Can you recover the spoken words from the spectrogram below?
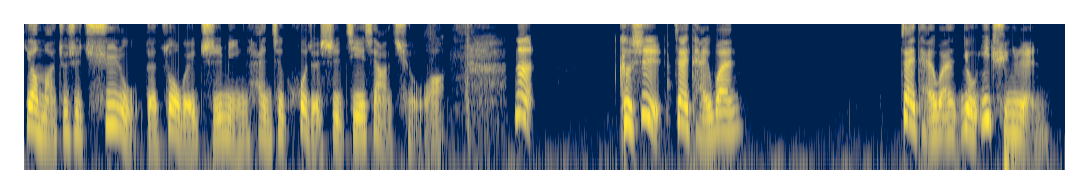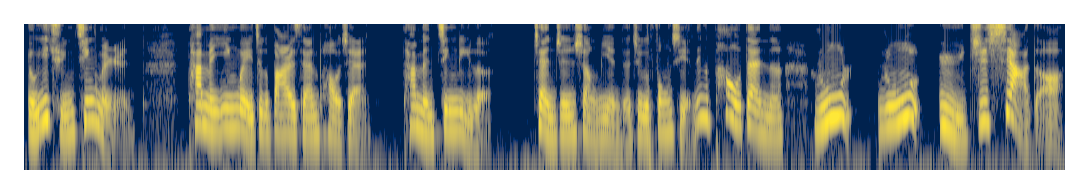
要么就是屈辱的作为殖民和这个或者是阶下囚啊。那可是，在台湾，在台湾有一群人，有一群金门人，他们因为这个八二三炮战，他们经历了战争上面的这个风险，那个炮弹呢，如如雨之下的啊。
